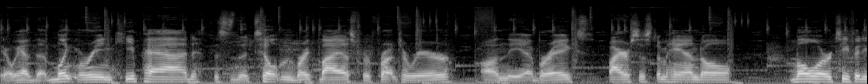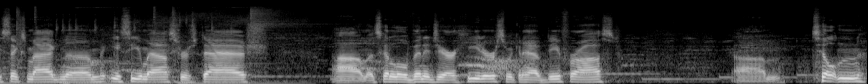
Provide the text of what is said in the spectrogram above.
you know, we have the Blink Marine keypad. This is the tilt and brake bias for front to rear on the uh, brakes. Fire system handle, Bowler T56 Magnum, ECU Masters dash, um, it's got a little vintage air heater so we can have defrost. Um, Tilton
